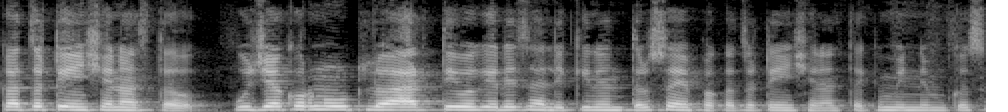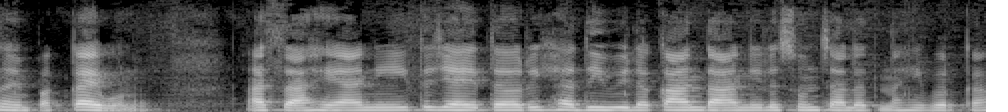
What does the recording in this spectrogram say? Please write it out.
काचं टेन्शन असतं पूजा करून उठलं आरती वगैरे झाली की नंतर स्वयंपाकाचं टेन्शन असतं की मी नेमकं स्वयंपाक काय बनवू? असं आहे. आणि इथं जे आहे तर ह्या देवीला कांदा आणि लसूण चालत नाही बरं का.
